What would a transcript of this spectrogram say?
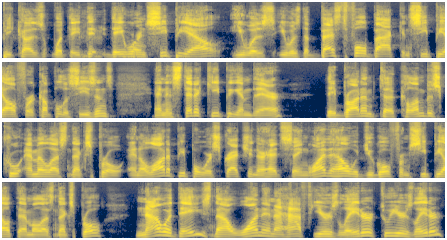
because what they did, they were in CPL. He was he was the best fullback in CPL for a couple of seasons, and instead of keeping him there, they brought him to Columbus Crew MLS Next Pro. And a lot of people were scratching their heads saying, "Why the hell would you go from CPL to MLS Next Pro?" Nowadays, now one and a half years later, two years later,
